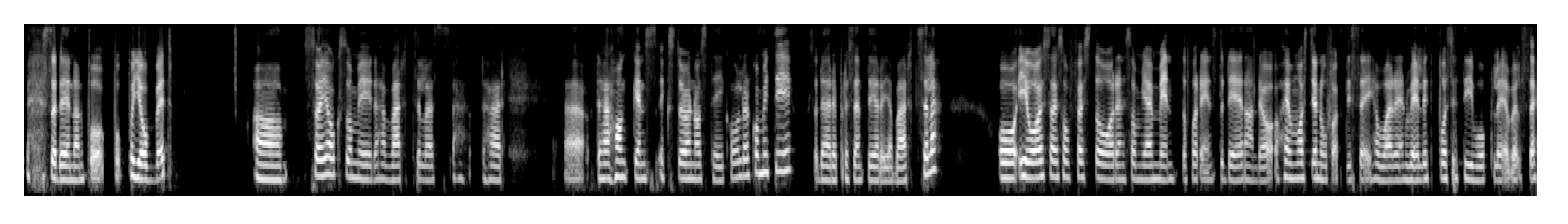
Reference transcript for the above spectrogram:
studerande på, på, på jobbet. Um, så är jag också med i det här Wärtsiläs, det här, uh, det här Hankens External Stakeholder Committee, så där representerar jag Wärtsilä. Och i år så är det som första åren som jag är mentor för en studerande och det måste jag nog faktiskt säga har varit en väldigt positiv upplevelse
